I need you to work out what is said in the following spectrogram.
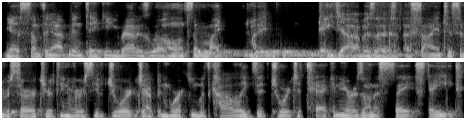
Yeah, something I've been thinking about as well on some of my, my day job as a, a, scientist and researcher at the University of Georgia. I've been working with colleagues at Georgia Tech and Arizona State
